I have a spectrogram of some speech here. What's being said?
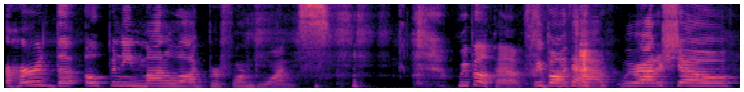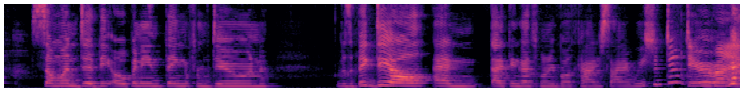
heard the opening monologue performed once. We both have. We both have. we were at a show. Someone did the opening thing from Dune. It was a big deal, and I think that's when we both kind of decided we should do Dune. Right. and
